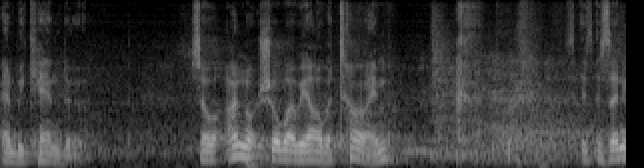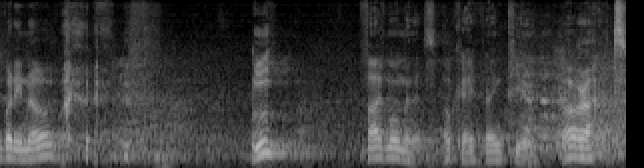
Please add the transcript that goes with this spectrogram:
and we can do. So I'm not sure where we are with time. Does anybody know? hmm? Five more minutes. Okay, thank you. All right.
